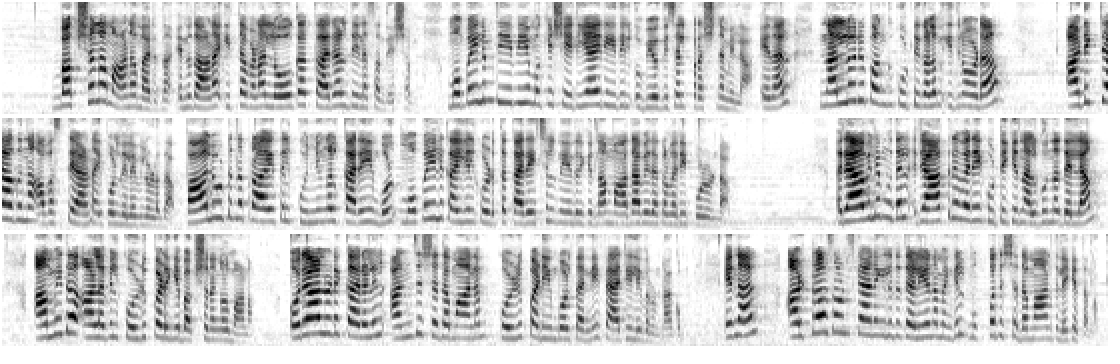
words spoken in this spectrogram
ഭക്ഷണമാണ് മരുന്ന് എന്നതാണ് ഇത്തവണ ലോക കരൾ ദിന സന്ദേശം. മൊബൈലും ടി വിയും ഒക്കെ ശരിയായ രീതിയിൽ ഉപയോഗിച്ചാൽ പ്രശ്നമില്ല. എന്നാൽ നല്ലൊരു പങ്ക് കുട്ടികളും ഇതിനോട് അഡിക്റ്റ് ആകുന്ന അവസ്ഥയാണ് ഇപ്പോൾ നിലവിലുള്ളത്. പാലൂട്ടുന്ന പ്രായത്തിൽ കുഞ്ഞുങ്ങൾ കരയുമ്പോൾ മൊബൈൽ കയ്യിൽ കൊടുത്ത് കരച്ചിൽ നിയന്ത്രിക്കുന്ന മാതാപിതാക്കൾ വരെ ഇപ്പോഴുണ്ട്. രാവിലെ മുതൽ രാത്രി വരെ കുട്ടിക്ക് നൽകുന്നതെല്ലാം അമിത അളവിൽ കൊഴുപ്പടങ്ങിയ ഭക്ഷണങ്ങളുമാണ്. ഒരാളുടെ കരളിൽ അഞ്ച് ശതമാനം കൊഴുപ്പടിയുമ്പോൾ തന്നെ ഫാറ്റി ലിവർ ഉണ്ടാകും. എന്നാൽ അൾട്രാസൗണ്ട് സ്കാനിങ്ങിൽ ഇത് തെളിയണമെങ്കിൽ മുപ്പത് ശതമാനത്തിലേക്ക് എത്തണം.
